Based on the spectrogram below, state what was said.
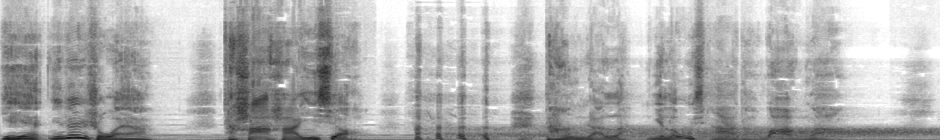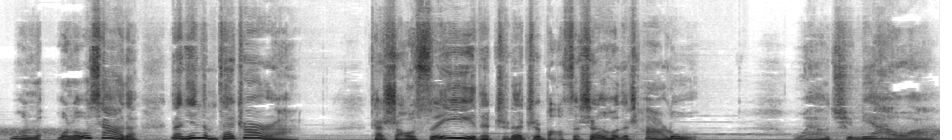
爷爷，您认识我呀？他哈哈一笑，哈 哈当然了，你楼下的忘了？我楼我楼下的，那您怎么在这儿啊？他手随意的指了指宝四身后的岔路，我要去庙啊，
